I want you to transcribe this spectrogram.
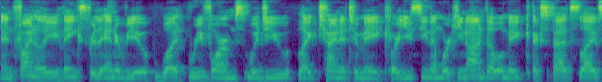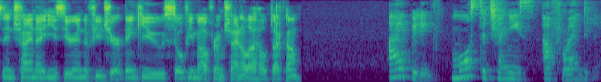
And finally, thanks for the interview. What reforms would you like China to make or you see them working on that will make expats' lives in China easier in the future? Thank you, Sophie Mao from ChinaLawHelp.com. I believe most Chinese are friendly.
